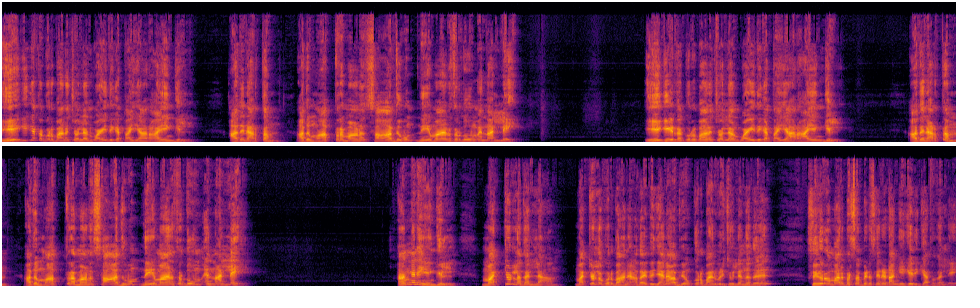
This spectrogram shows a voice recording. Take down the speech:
ഏകീകൃത കുർബാന ചൊല്ലാൻ വൈദിക തയ്യാറായെങ്കിൽ അതിനർത്ഥം അത് മാത്രമാണ് സാധുവും നിയമാനുസൃതവും എന്നല്ലേ? ഏകീകൃത കുർബാന ചൊല്ലാൻ വൈദിക തയ്യാറായെങ്കിൽ അതിനർത്ഥം അത് മാത്രമാണ് സാധുവും നിയമാനുസൃതവും എന്നല്ലേ? അങ്ങനെയെങ്കിൽ മറ്റുള്ളതെല്ലാം മറ്റുള്ള കുർബാന അതായത് ജനാഭിമുഖ കുർബാന വഴി ചൊല്ലുന്നത് സീറോ മലബാർ സഭയുടെ സെനറ്റ് അംഗീകരിക്കാത്തതല്ലേ?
